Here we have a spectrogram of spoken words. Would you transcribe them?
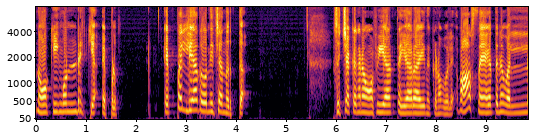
നോക്കിയും കൊണ്ടിരിക്കുക എപ്പോഴും എപ്പല്ല തോന്നിച്ചാൽ നിർത്തുക സ്വിച്ചൊക്കെ അങ്ങനെ ഓഫ് ചെയ്യാൻ തയ്യാറായി നിൽക്കണ പോലെ. അപ്പോൾ ആ സ്നേഹത്തിന് വല്ല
